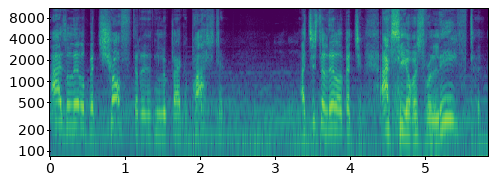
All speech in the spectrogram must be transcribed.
I was a little bit chuffed that I didn't look like a pastor. I just a little bit, actually, I was relieved.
